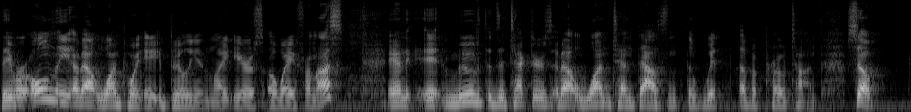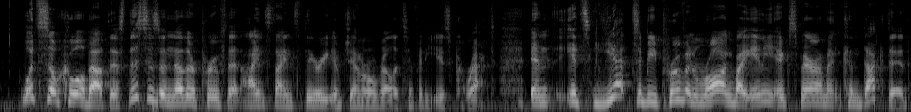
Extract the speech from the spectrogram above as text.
They were only about 1.8 billion light years away from us, and it moved the detectors about 1 10,000th the width of a proton. So What's so cool about this? This is another proof that Einstein's theory of general relativity is correct. And it's yet to be proven wrong by any experiment conducted.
